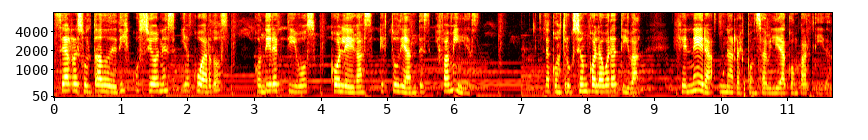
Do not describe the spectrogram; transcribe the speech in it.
sea el resultado de discusiones y acuerdos con directivos, colegas, estudiantes y familias. La construcción colaborativa genera una responsabilidad compartida,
